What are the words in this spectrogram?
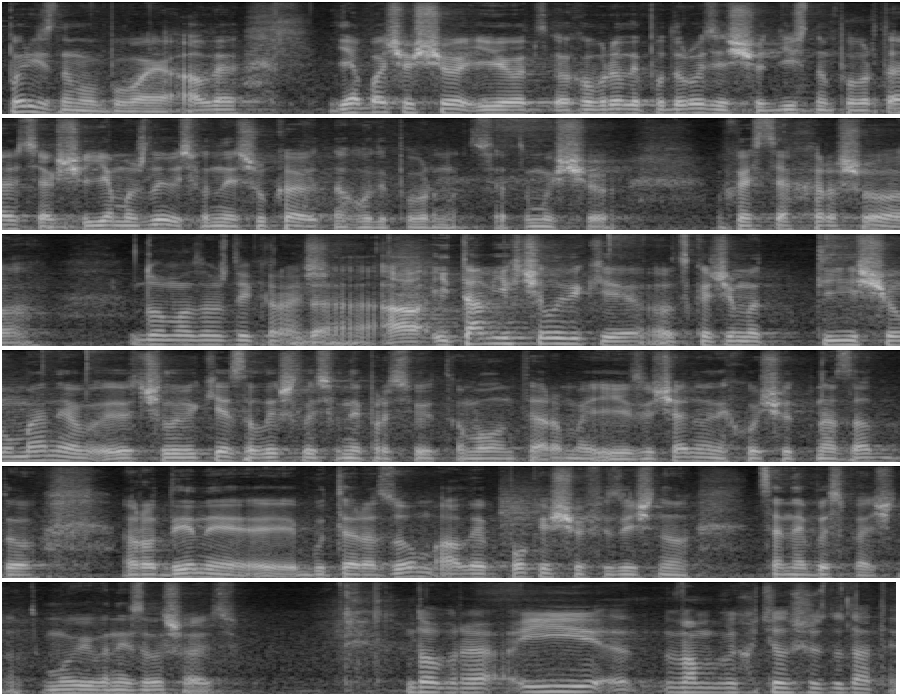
по-різному буває. Але я бачу, що і от говорили по дорозі, що дійсно повертаються. Якщо є можливість, вони шукають нагоди повернутися, тому що в гостях хорошо. Дома завжди краще. да. а і там їх чоловіки. От скажімо, ті, що у мене, е, чоловіки залишились, вони працюють там волонтерами, і звичайно вони хочуть назад до родини е, бути разом, але поки що фізично це небезпечно. Тому і вони залишаються. Добре. І е, вам ви хотіли щось додати?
